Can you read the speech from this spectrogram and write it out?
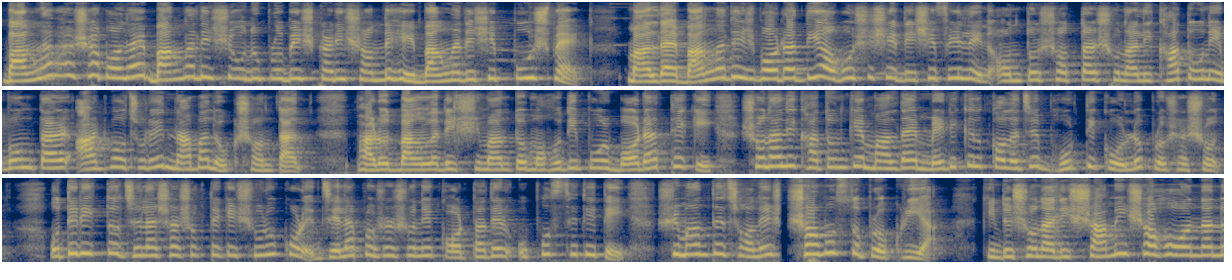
বাংলা ভাষা বলায় বাংলাদেশে অনুপ্রবেশকারী সন্দেহে বাংলাদেশে পুশব্যাক। মালদায় বাংলাদেশ বর্ডার দিয়ে অবশেষে দেশে ফিরলেন অন্তঃসত্ত্বার সোনালী খাতুন এবং তার আট বছরের নাবালক সন্তান। ভারত বাংলাদেশ সীমান্ত মহদীপুর বর্ডার থেকে সোনালী খাতুনকে মালদায় মেডিকেল কলেজে ভর্তি করল প্রশাসন। অতিরিক্ত জেলা শাসক থেকে শুরু করে জেলা প্রশাসনের কর্তাদের উপস্থিতিতে সীমান্তে চলে সমস্ত প্রক্রিয়া। কিন্তু সোনালীর স্বামী সহ অন্যান্য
